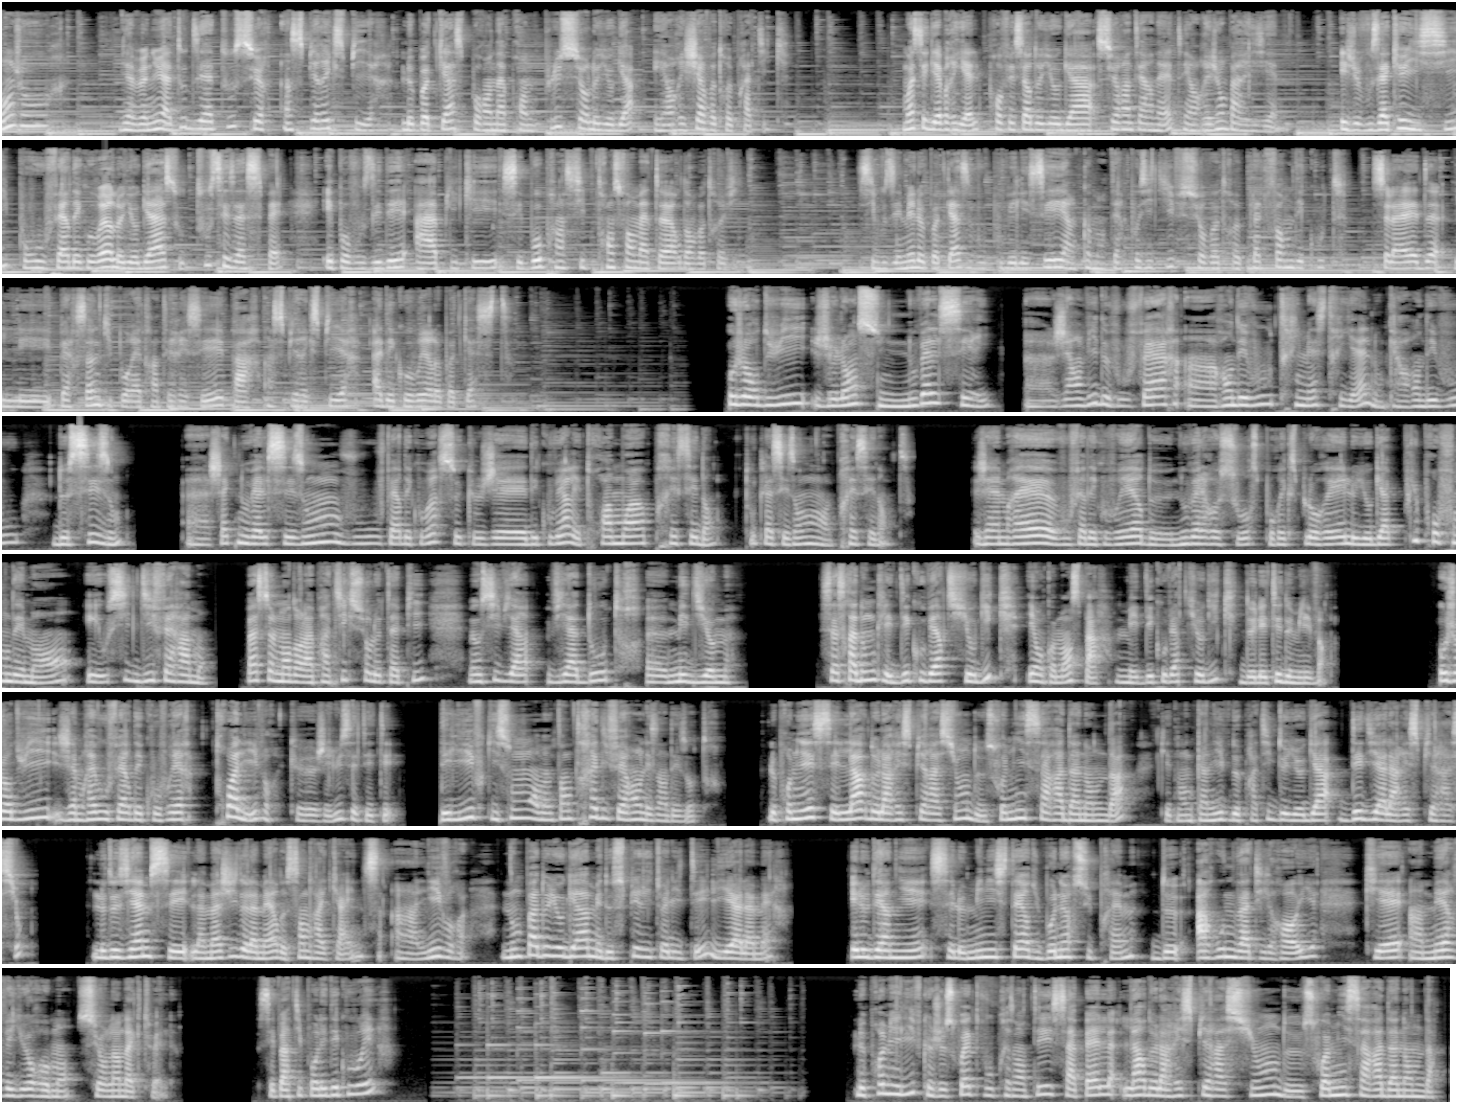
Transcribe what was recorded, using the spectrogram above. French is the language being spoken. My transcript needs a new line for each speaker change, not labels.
Bonjour Bienvenue à toutes et à tous sur Inspire Expire, le podcast pour en apprendre plus sur le yoga et enrichir votre pratique. Moi c'est Gabrielle, professeure de yoga sur internet et en région parisienne. Et je vous accueille ici pour vous faire découvrir le yoga sous tous ses aspects et pour vous aider à appliquer ces beaux principes transformateurs dans votre vie. Si vous aimez le podcast, vous pouvez laisser un commentaire positif sur votre plateforme d'écoute. Cela aide les personnes qui pourraient être intéressées par Inspire Expire à découvrir le podcast. Aujourd'hui, je lance une nouvelle série. Euh, j'ai envie de vous faire un rendez-vous trimestriel, donc un rendez-vous de saison. Euh, chaque nouvelle saison, vous faire découvrir ce que j'ai découvert les trois mois précédents, toute la saison précédente. J'aimerais vous faire découvrir de nouvelles ressources pour explorer le yoga plus profondément et aussi différemment. Pas seulement dans la pratique sur le tapis, mais aussi via, via d'autres euh, médiums. Ça sera donc les découvertes yogiques et on commence par mes découvertes yogiques de l'été 2020. Aujourd'hui, j'aimerais vous faire découvrir trois livres que j'ai lus cet été. Des livres qui sont en même temps très différents les uns des autres. Le premier, c'est L'art de la respiration de Swami Saradananda, qui est donc un livre de pratique de yoga dédié à la respiration. Le deuxième, c'est La magie de la mer de Sandra Kynes, un livre non pas de yoga mais de spiritualité lié à la mer. Et le dernier, c'est Le ministère du bonheur suprême de Arundhati Roy, qui est un merveilleux roman sur l'Inde actuelle. C'est parti pour les découvrir? Le premier livre que je souhaite vous présenter s'appelle L'art de la respiration de Swami Saradananda.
